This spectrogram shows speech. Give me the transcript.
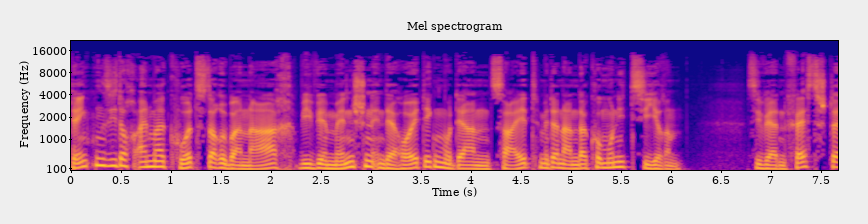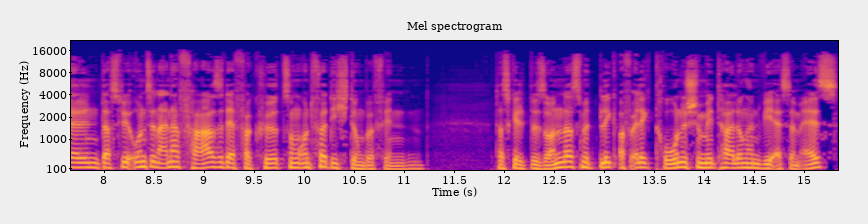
Denken Sie doch einmal kurz darüber nach, wie wir Menschen in der heutigen modernen Zeit miteinander kommunizieren. Sie werden feststellen, dass wir uns in einer Phase der Verkürzung und Verdichtung befinden. Das gilt besonders mit Blick auf elektronische Mitteilungen wie SMS,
